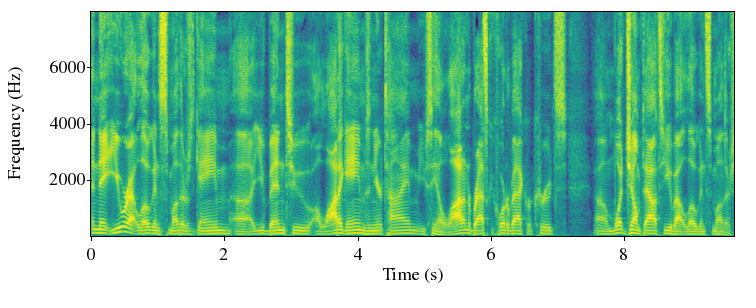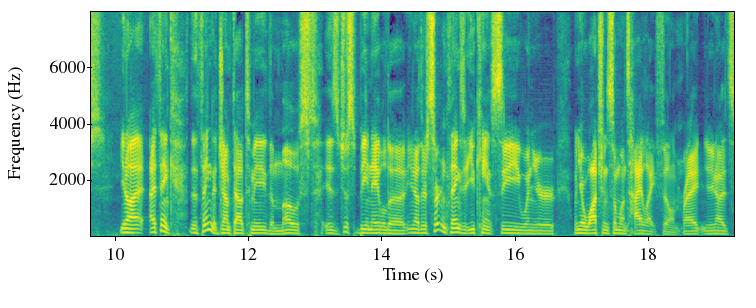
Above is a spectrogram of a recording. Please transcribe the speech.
And Nate, you were at Logan Smothers' game. Uh, you've been to a lot of games in your time. You've seen a lot of Nebraska quarterback recruits. Um, what jumped out to you about Logan Smothers? You know, I, I think the thing that jumped out to me the most is just being able to, you know, there's certain things that you can't see when you're when you're watching someone's highlight film, right? You know, it's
